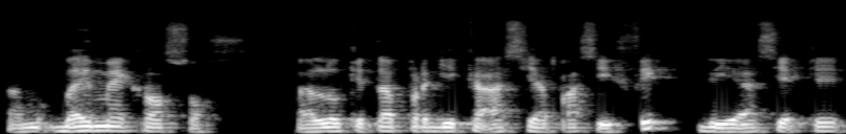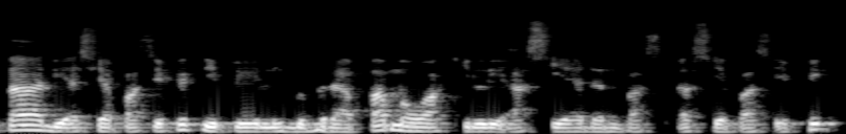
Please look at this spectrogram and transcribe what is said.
sama by Microsoft. Lalu kita pergi ke Asia Pasifik, di Asia kita di Asia Pasifik dipilih beberapa mewakili Asia dan Pas- Asia Pasifik.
